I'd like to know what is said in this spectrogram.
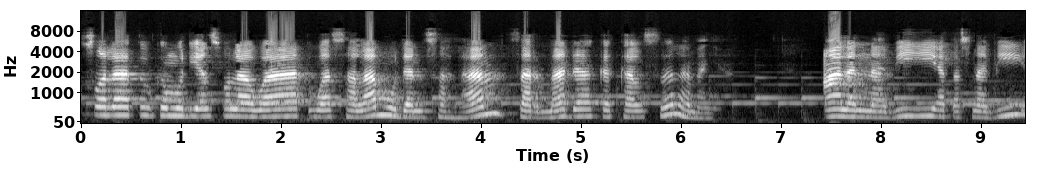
Salatu kemudian solawat wassalamu dan salam sarmada kekal selamanya. Ala nabi atas nabi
